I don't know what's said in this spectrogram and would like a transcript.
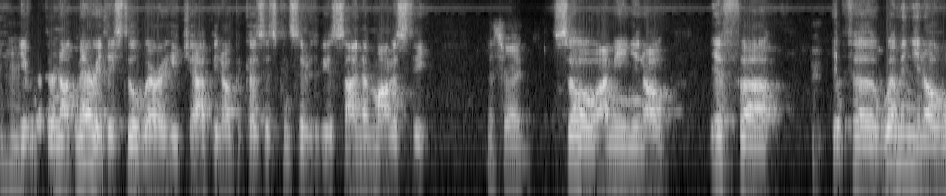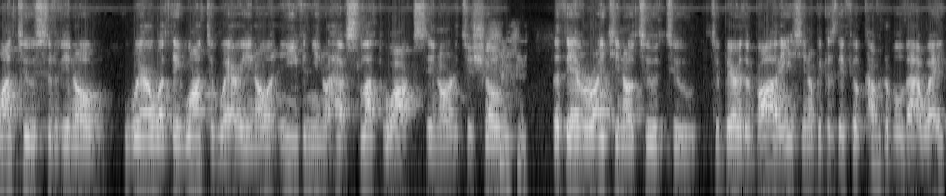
Mhm. Even if they're not married, they still wear a hijab, you know, because it's considered to be a sign of modesty. That's right. So, I mean, you know, if uh, if uh, women, you know, want to sort of, you know, wear what they want to wear, you know, and even, you know, have slut walks in order to show that they have a right, you know, to to to bare their bodies, you know, because they feel comfortable that way.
